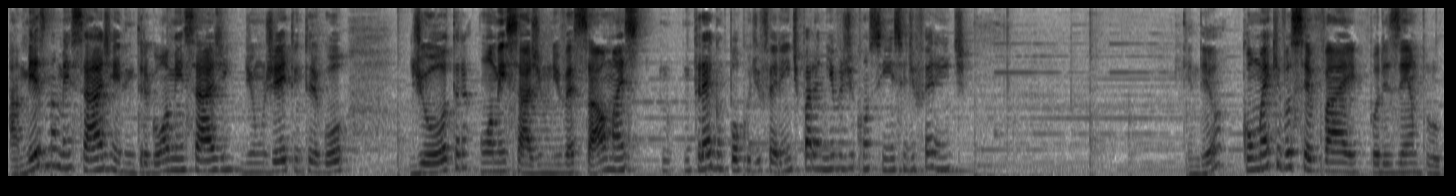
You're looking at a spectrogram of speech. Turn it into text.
A mesma mensagem, ele entregou a mensagem de um jeito, entregou de outra, uma mensagem universal, mas entrega um pouco diferente para níveis de consciência diferente. Entendeu? Como é que você vai, por exemplo,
